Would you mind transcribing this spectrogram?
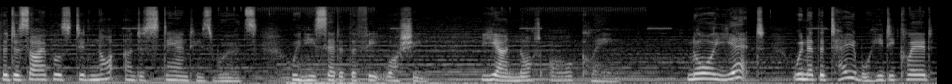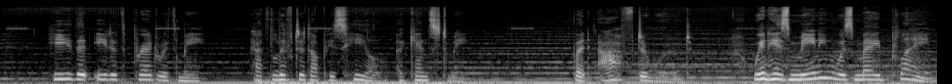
The disciples did not understand his words when he said at the feet washing, Ye are not all clean. Nor yet when at the table he declared, He that eateth bread with me hath lifted up his heel against me. But afterward, when his meaning was made plain,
